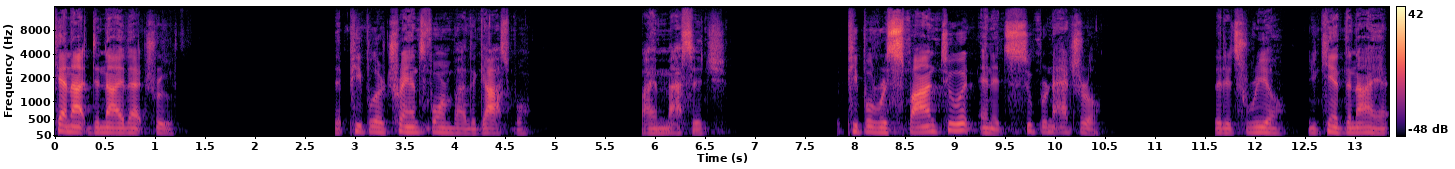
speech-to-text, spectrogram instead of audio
cannot deny that truth. That people are transformed by the gospel, by a message. People respond to it, and it's supernatural, that it's real. You can't deny it.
